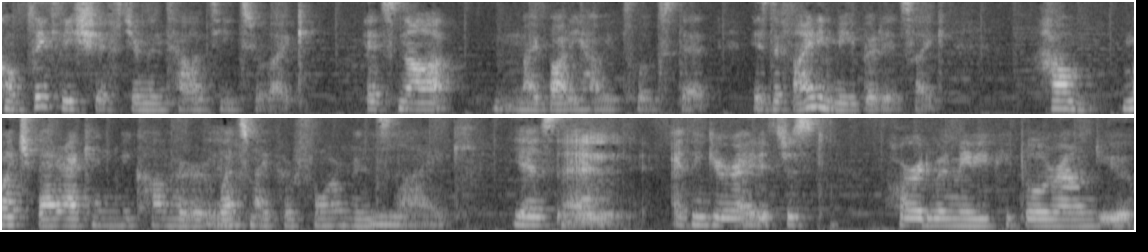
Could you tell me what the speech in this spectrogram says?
completely shift your mentality to like it's not my body how it looks that is defining me, but it's like how much better I can recover, Yeah. what's my performance Mhm. like. Yes, and I think you're right. It's just hard when maybe people around you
